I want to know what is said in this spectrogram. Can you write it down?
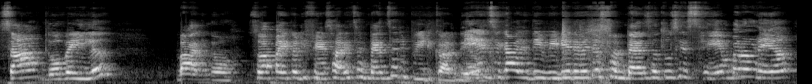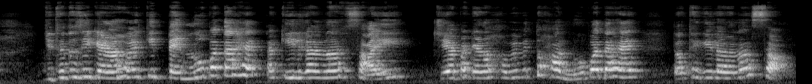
ਸਾ dove il bagno ਸੋ ਆਪਾਂ ਇੱਕ ਵਾਰੀ ਫੇਰ ਸਾਰੇ ਸੈਂਟੈਂਸ ਰਿਪੀਟ ਕਰਦੇ ਹਾਂ। ਇਹ ਸੀਗਾ ਅੱਜ ਦੀ ਵੀਡੀਓ ਦੇ ਵਿੱਚ ਸੈਂਟੈਂਸ ਤੁਸੀਂ ਸੇਮ ਬਣਾਉਣੇ ਆ। ਜਿੱਥੇ ਤੁਸੀਂ ਕਹਿਣਾ ਹੋਵੇ ਕਿ ਤੈਨੂੰ ਪਤਾ ਹੈ, ਤਾਂ ਕੀ ਲਗਾਉਣਾ? ਸਾਈ। ਜੇ ਆਪਾਂ ਕਹਿਣਾ ਹੋਵੇ ਵੀ ਤੁਹਾਨੂੰ ਪਤਾ ਹੈ, ਤਾਂ ਉੱਥੇ ਕੀ ਲਗਾਉਣਾ? ਸਾ।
